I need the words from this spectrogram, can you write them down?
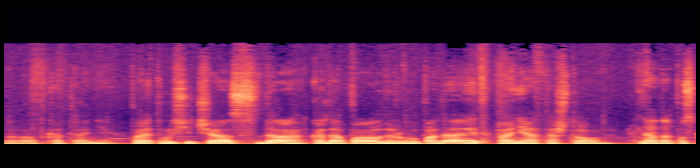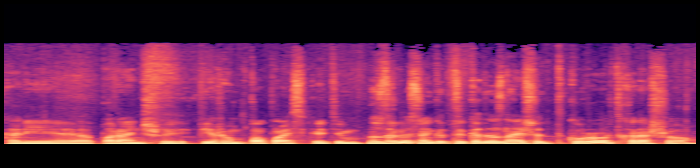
от катания. Поэтому сейчас, да, когда паудер выпадает, понятно, что надо поскорее, пораньше первым попасть к этим. Но с другой стороны, ты когда знаешь этот курорт хорошо,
